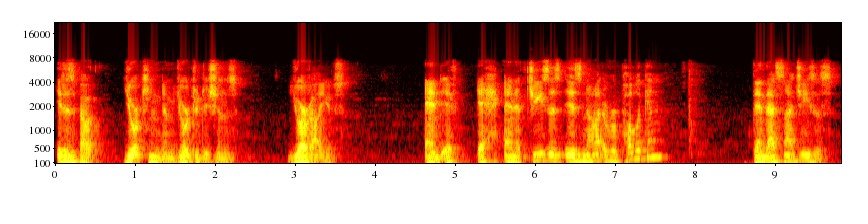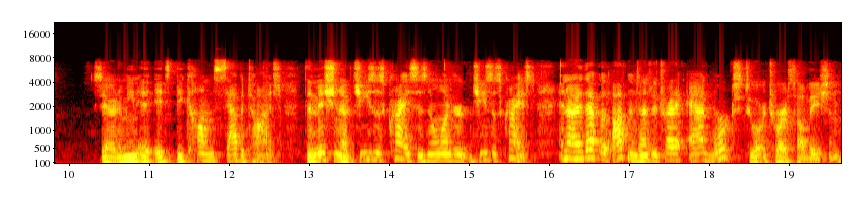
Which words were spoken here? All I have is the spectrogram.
It is about your kingdom, your traditions, your values. And if eh, and if Jesus is not a Republican, then that's not Jesus. See what I mean? It, it's become sabotaged. The mission of Jesus Christ is no longer Jesus Christ. And not only that, but oftentimes we try to add works to our, to our salvation,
